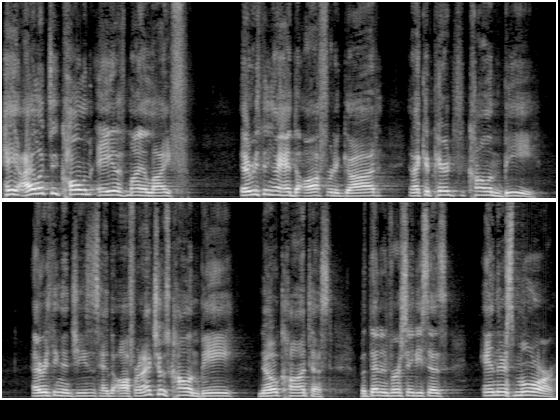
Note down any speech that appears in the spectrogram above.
Hey, I looked at column A of my life, everything I had to offer to God, and I compared it to column B, everything that Jesus had to offer. And I chose column B, no contest. But then in verse 8, he says, And there's more.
